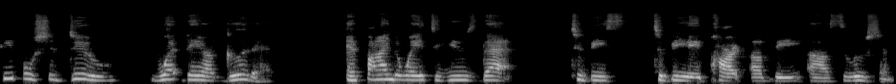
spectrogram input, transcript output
people should do what they are good at and find a way to use that to be to be a part of the uh, solution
